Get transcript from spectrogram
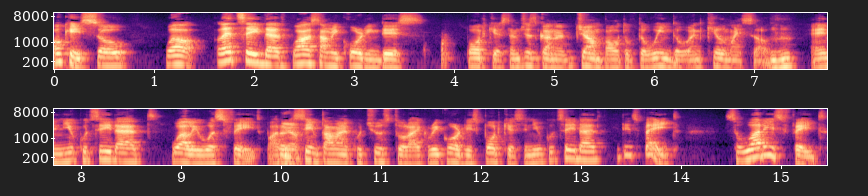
Okay, so well let's say that whilst I'm recording this podcast, I'm just gonna jump out of the window and kill myself. Mhm. And you could say that well it was fate, but at Yeah. the same time I could choose to like record this podcast and you could say that it is fate. So what is fate?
